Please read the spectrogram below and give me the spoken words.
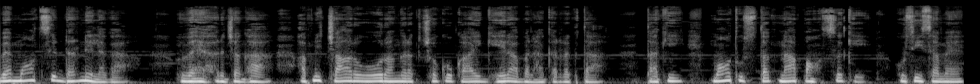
वह मौत से डरने लगा। वह हर जगह अपने चारों ओर अंगरक्षकों का एक घेरा बनाकर रखता। ताकि मौत उस तक ना पहुँच सके। उसी समय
